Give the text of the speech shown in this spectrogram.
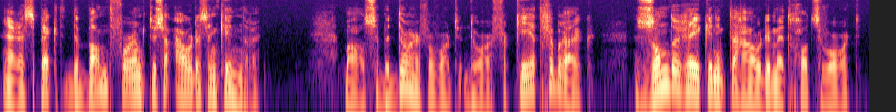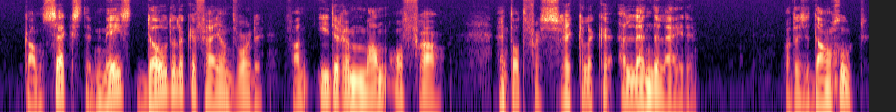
en respect de band vormt tussen ouders en kinderen. Maar als ze bedorven wordt door verkeerd gebruik, zonder rekening te houden met Gods woord, kan seks de meest dodelijke vijand worden van iedere man of vrouw en tot verschrikkelijke ellende leiden. Wat is het dan goed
